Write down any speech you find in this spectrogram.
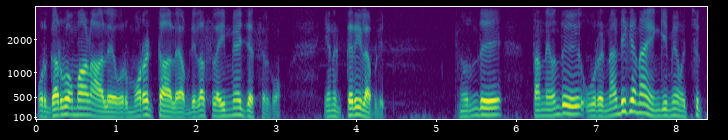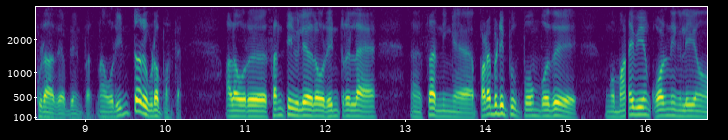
ஒரு கர்வமான ஆள் ஒரு முரட்டு ஆள் அப்படிலாம் சில இமேஜஸ் இருக்கும். எனக்கு தெரியல அப்படி. வந்து தன்னை வந்து ஒரு நடிகனாக எங்கேயுமே வச்சுக்கூடாது அப்படின்பார். நான் ஒரு இன்டர்வியூ கூட பார்த்தேன். அதில் ஒரு சன் டிவிலேயே அதில் ஒரு இன்டர்வியூவில் சார் நீங்கள் படப்பிடிப்புக்கு போகும்போது உங்கள் மனைவியும் குழந்தைங்களையும்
